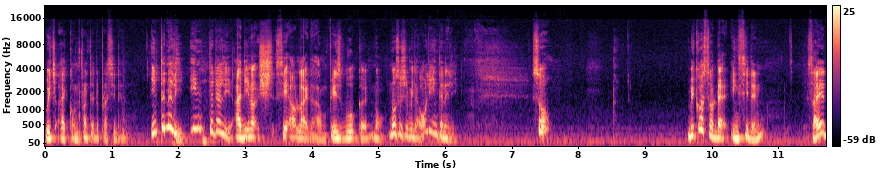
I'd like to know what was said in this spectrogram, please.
which I confronted the president. Internally, internally. I did not sh- say out loud on Facebook. ke. no, no social media, only internally. So, because of that incident, saya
